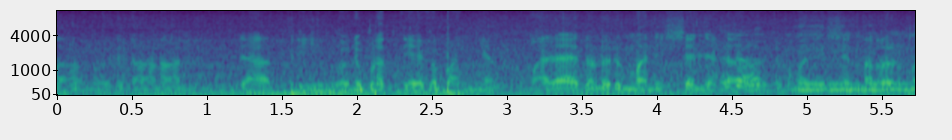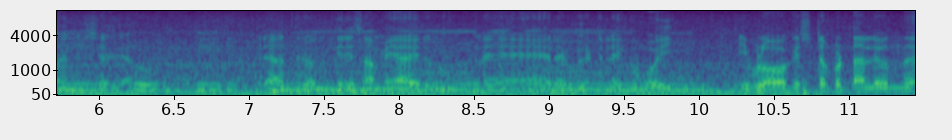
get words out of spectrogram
താന്നൂർ കാണാൻ രാത്രി ഒരു പ്രത്യേക ഭംഗിയാണ്. മഴ ആയതുകൊണ്ട് ഒരു മനുഷ്യല്ല ഒരു മനുഷ്യൻ എന്ന് പറഞ്ഞ ഒരു മനുഷ്യല്ല രാത്രി ഒത്തിരി സമയമായിരുന്നു. നേരെ വീട്ടിലേക്ക് പോയി. ഈ വ്ളോഗ് ഇഷ്ടപ്പെട്ടാൽ ഒന്ന്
